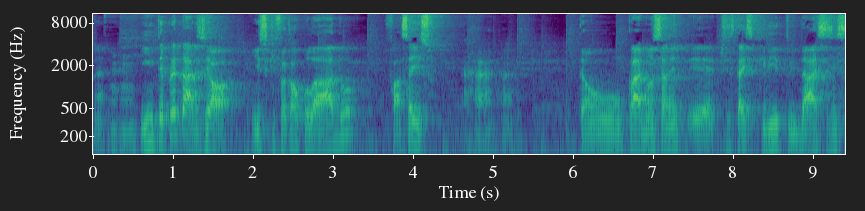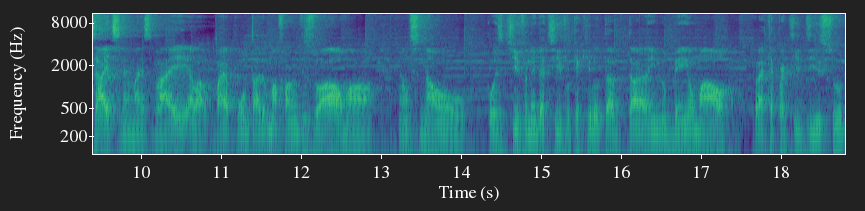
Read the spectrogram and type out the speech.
né? Uhum. E interpretar, dizer, ó, isso que foi calculado, faça isso. Uhum. Então, claro, não necessariamente é, precisa estar escrito e dar esses insights, né? Mas vai, ela vai apontar de uma forma visual, uma, né, um sinal positivo, negativo, que aquilo tá, tá indo bem ou mal, para que a partir disso,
